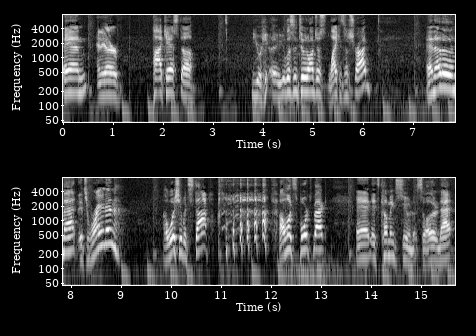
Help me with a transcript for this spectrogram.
And any other podcast uh, you you listen to it on, just like and subscribe. And other than that, it's raining. I wish it would stop. I want sports back, and it's coming soon. So, other than that,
